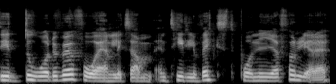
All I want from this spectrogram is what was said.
det är då du börjar få en, liksom, en tillväxt på nya följare.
